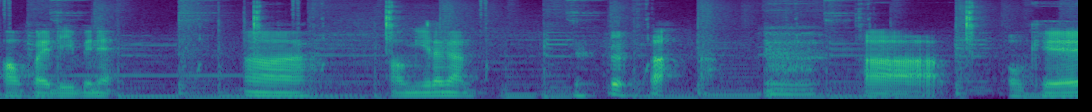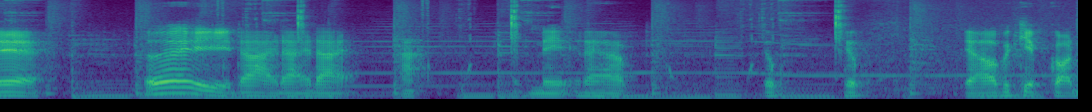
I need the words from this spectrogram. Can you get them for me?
เอาไปดีไหมเนี่ย อ่า เอางี้แล้วกัน อ่า โอเค เอ้ย ได้ได้ได้อะแบบเนะนะครับเดี๋ยวเดี๋ยวเดี๋ยวเอาไปเก็บก่อน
